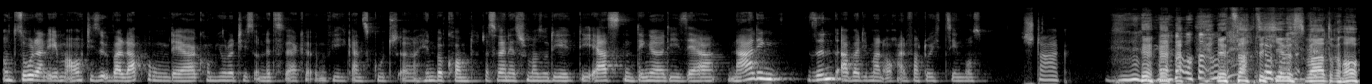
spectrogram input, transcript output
und so dann eben auch diese Überlappung der Communities und Netzwerke irgendwie ganz gut äh, hinbekommt. Das wären jetzt schon mal so die, die ersten Dinge, die sehr naheliegend sind, aber die man auch einfach durchziehen muss. Stark. Jetzt dachte ich jedes Mal drauf.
